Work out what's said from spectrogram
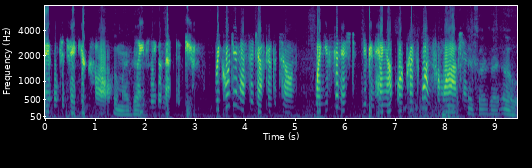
Unable call. Oh my God. Please leave a message. Record your message after the tone. When you've finished, you can hang up or press 1 for more options. Hey, sorry, sorry. Oh.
